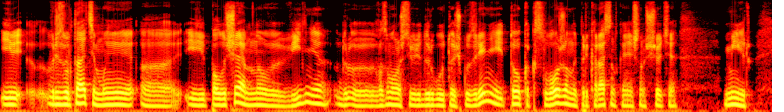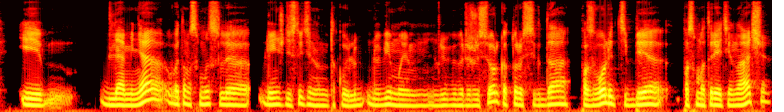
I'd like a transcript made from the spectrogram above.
И в результате мы э, и получаем новое видение, э, возможность увидеть другую точку зрения, и то, как сложен и прекрасен в конечном счете мир. И для меня в этом смысле Линч действительно такой любимый, любимый режиссер, который всегда позволит тебе посмотреть иначе,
